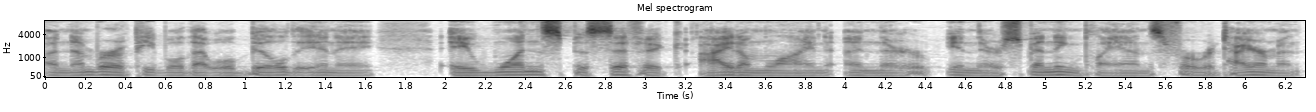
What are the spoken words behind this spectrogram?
a number of people that will build in a a one specific item line in their in their spending plans for retirement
